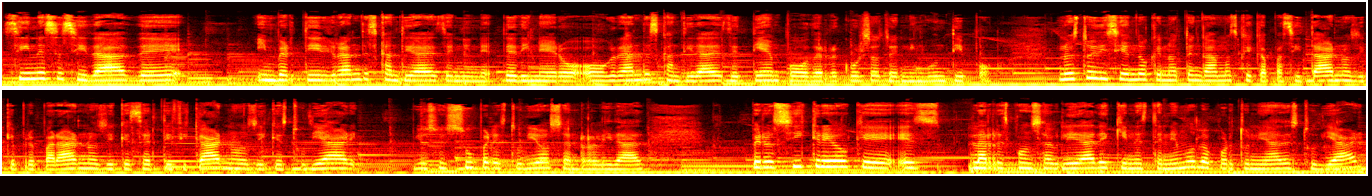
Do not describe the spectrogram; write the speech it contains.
sin necesidad de invertir grandes cantidades de, de dinero o grandes cantidades de tiempo o de recursos de ningún tipo no estoy diciendo que no tengamos que capacitarnos y que prepararnos y que certificarnos y que estudiar. Yo soy súper estudiosa en realidad, pero sí creo que es la responsabilidad de quienes tenemos la oportunidad de estudiar,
